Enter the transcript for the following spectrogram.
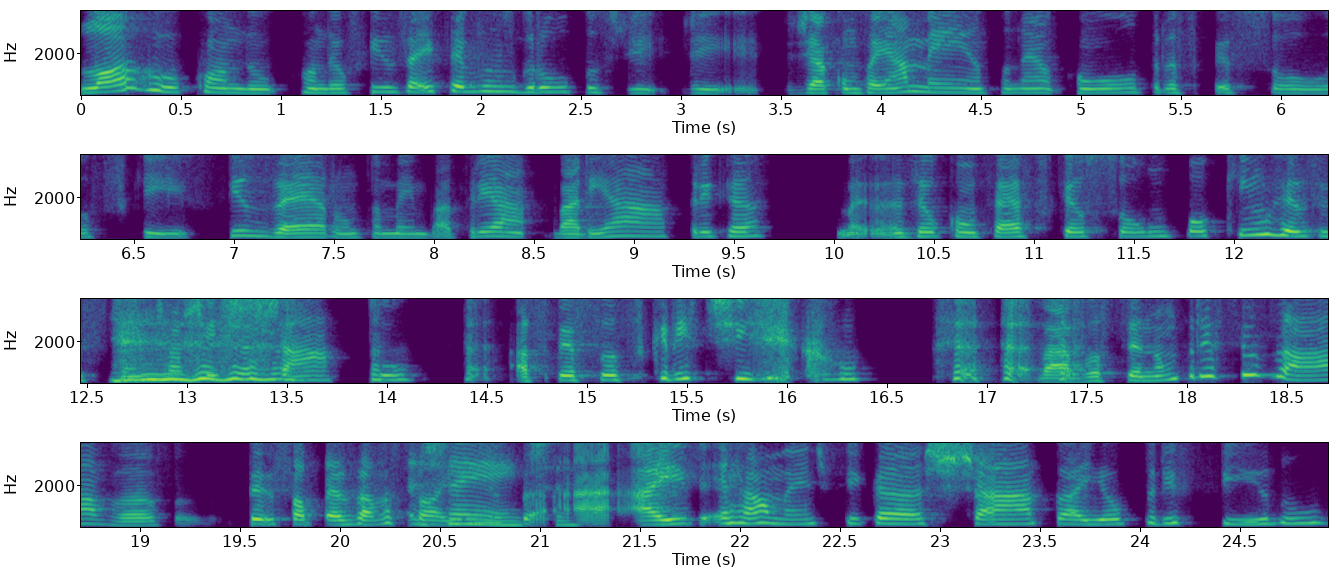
Logo quando, quando eu fiz, aí teve os grupos de, de, de acompanhamento, né, com outras pessoas que fizeram também bariátrica, mas eu confesso que eu sou um pouquinho resistente, achei chato, as pessoas criticam. Ah, você não precisava, você só pesava só Gente. isso. Aí realmente fica chato, aí eu prefiro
